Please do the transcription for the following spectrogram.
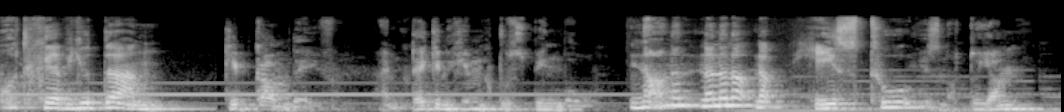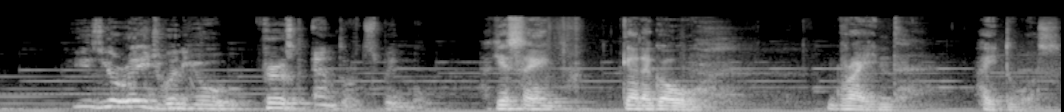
What have you done? Keep calm, Dave. I'm taking him to Spinball. No, no, no, no, no, no. He's too. He's not too young. He's your age when you first entered Spinball. I guess I gotta go grind Haituos.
